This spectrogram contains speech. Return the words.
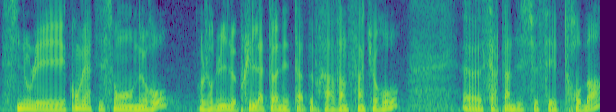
Si nous les convertissons en euros, aujourd'hui le prix de la tonne est à peu près à 25 euros, euh, certains disent que c'est trop bas,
